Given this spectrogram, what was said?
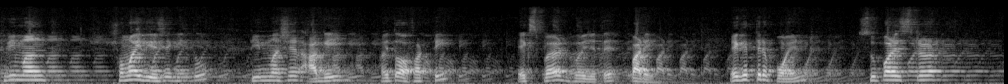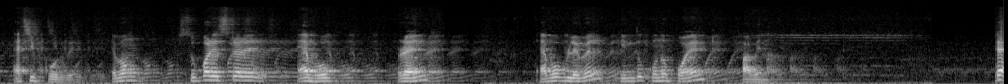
থ্রি মান্থ সময় দিয়েছে কিন্তু তিন মাসের আগেই হয়তো অফারটি এক্সপায়ার্ড হয়ে যেতে পারে। এক্ষেত্রে পয়েন্ট সুপারস্টার অ্যাচিভ করবে এবং সুপারস্টারের অ্যাভোভ র্যাঙ্ক অ্যাভোভ লেভেল কিন্তু কোনো পয়েন্ট পাবে না। এটা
